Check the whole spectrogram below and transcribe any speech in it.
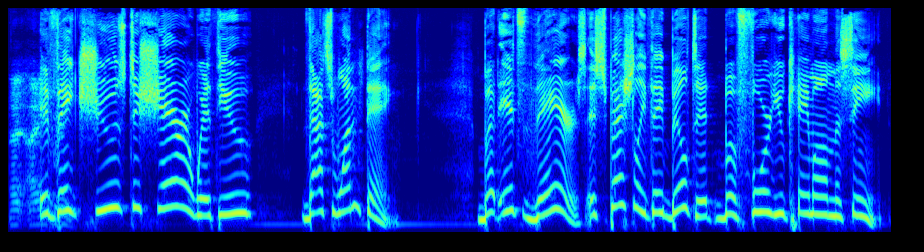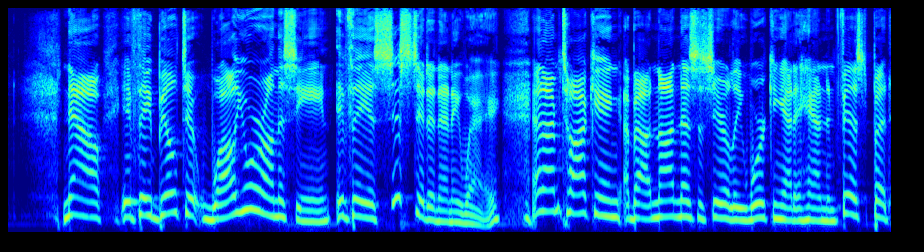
I, I If agree. they choose to share it with you, that's one thing. But it's theirs, especially if they built it before you came on the scene. Now, if they built it while you were on the scene, if they assisted in any way, and I'm talking about not necessarily working at a hand and fist, but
